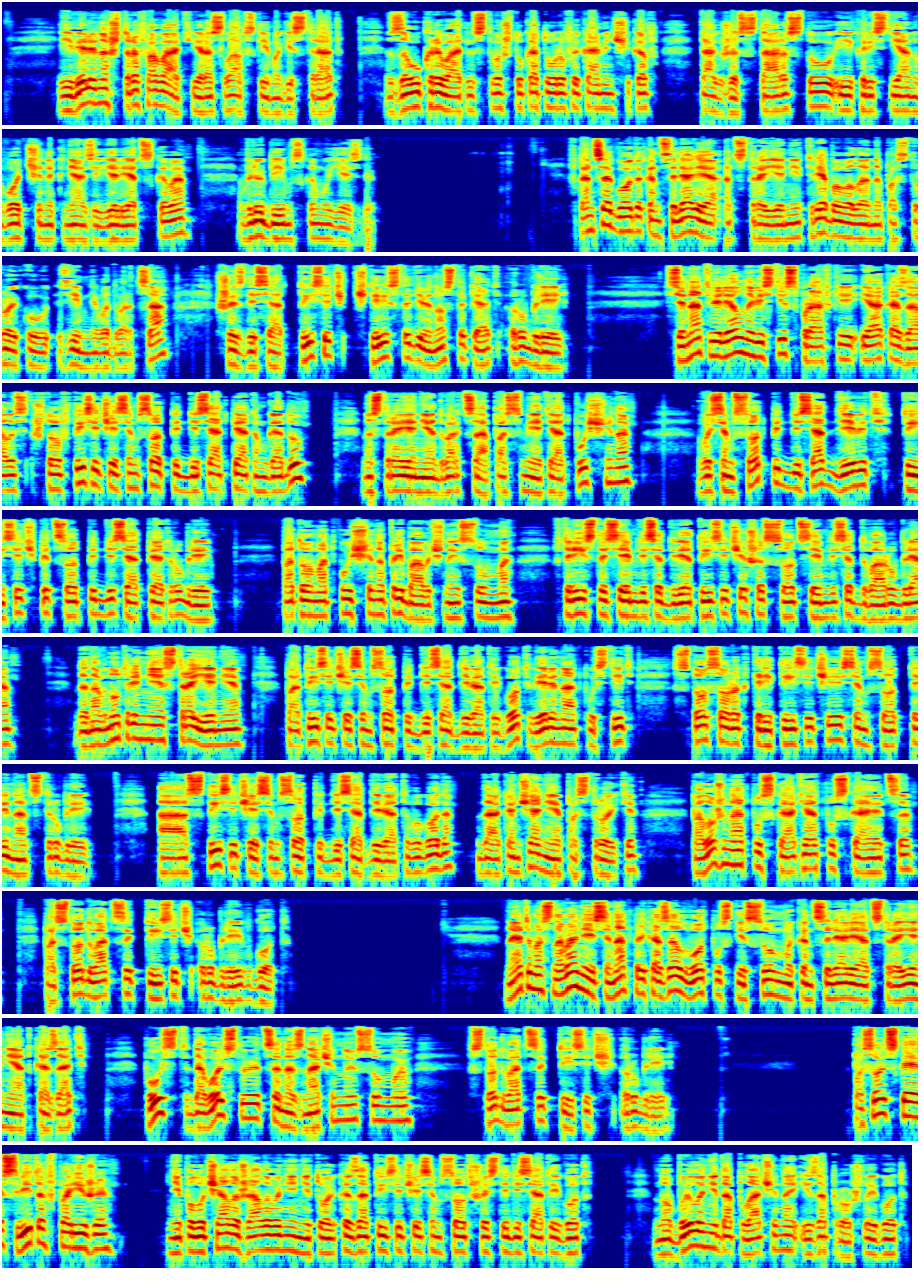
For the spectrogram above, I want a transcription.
и велено штрафовать Ярославский магистрат за укрывательство штукатуров и каменщиков, также старосту и крестьян вотчины князя Елецкого в Любимском уезде. В конце года канцелярия отстроений требовала на постройку Зимнего дворца 60 495 рублей. Сенат велел навести справки, и оказалось, что в 1755 году настроение дворца по смете отпущено. 859 555 рублей. Потом отпущена прибавочная сумма — в 372 672 рубля, да на внутреннее строение. По 1759 год велено отпустить 143 713 рублей, а с 1759 года до окончания постройки положено отпускать и отпускается по 120 тысяч рублей в год. На этом основании Сенат приказал в отпуске суммы канцелярии отстроения отказать, пусть довольствуется назначенную сумму в 120 тысяч рублей. Посольская свита в Париже не получала жалований не только за 1760 год, но было недоплачено и за прошлый год.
